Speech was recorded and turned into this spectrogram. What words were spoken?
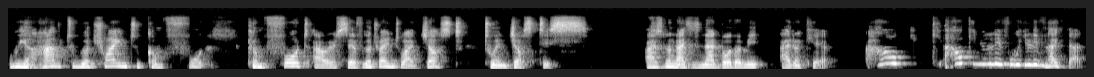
we have to, we're trying to comfort, comfort ourselves. We're trying to adjust to injustice as long as it's not bother me, I don't care. How how can you live? We live like that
